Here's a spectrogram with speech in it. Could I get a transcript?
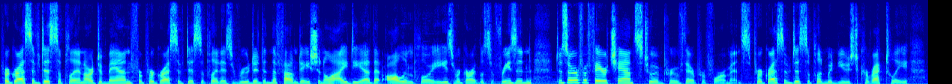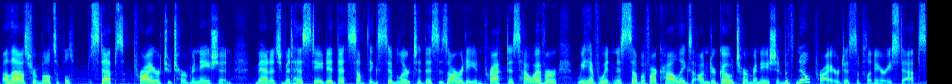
progressive discipline. Our demand for progressive discipline is rooted in the foundational idea that all employees, regardless of reason, deserve a fair chance to improve their performance. Progressive discipline, when used correctly, allows for multiple steps prior to termination. Management has stated that something similar to this is already in practice. However, we have witnessed some of our colleagues undergo termination with no prior disciplinary steps.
